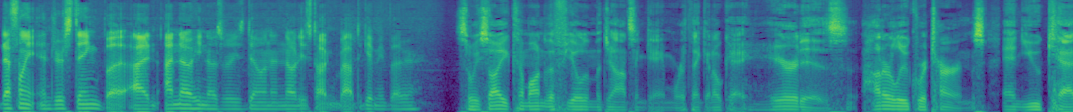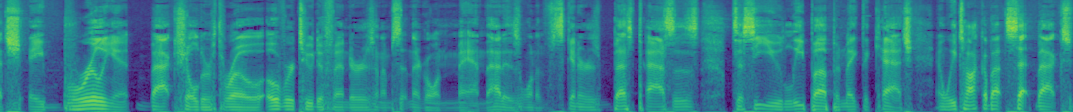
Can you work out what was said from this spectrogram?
definitely interesting, but I I know he knows what he's doing and know what he's talking about to get me better. So we saw you come onto the field in the Johnson game. We're thinking, okay, here it is. Hunter Luke returns, and you catch a brilliant back shoulder throw over two defenders. And I'm sitting there going, man, that is one of Skinner's best passes to see you leap up and make the catch. And we talk about setbacks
